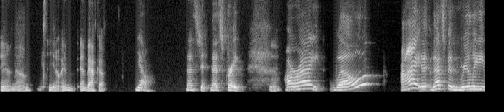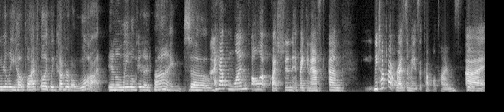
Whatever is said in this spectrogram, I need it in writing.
and um, you know and and backup. Yeah, that's it. That's great. Yeah. All right. Well, I that's been really really helpful. I feel like we covered a lot in a little bit of time. So I have one follow up question, if I can ask. Um, we talked about resumes a couple times, sure. uh,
